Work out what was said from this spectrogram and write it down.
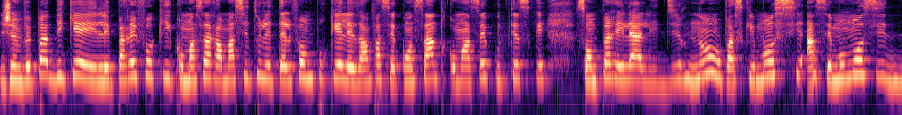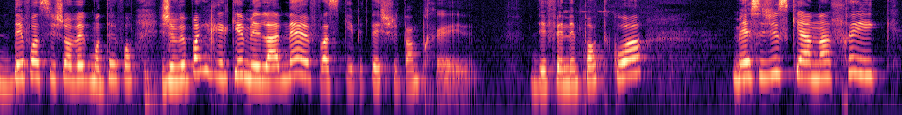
Je ne veux pas dire que les parents, il faut qu'ils commencent à ramasser tous les téléphones pour que les enfants se concentrent, commencer à écouter ce que son père il a à lui dire. Non, parce que moi aussi, en ce moment aussi, des fois, si je suis avec mon téléphone, je ne veux pas que quelqu'un me la nef parce que peut-être je suis en train de faire n'importe quoi. Mais c'est juste qu'en Afrique,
